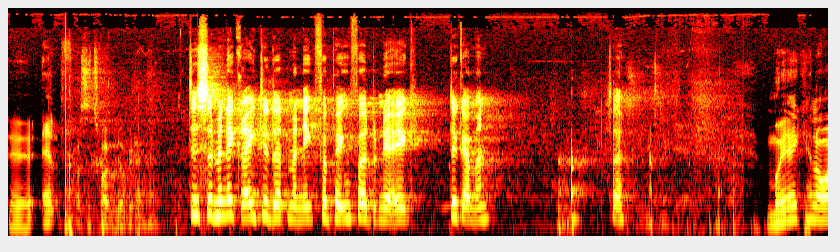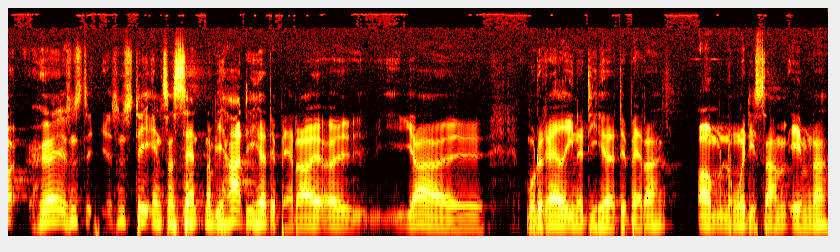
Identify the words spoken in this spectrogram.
Øh, Alf, og så tror jeg, vi lukker den her. Det er simpelthen ikke rigtigt, at man ikke får penge for at donere æg. Det gør man. Så. Må jeg ikke have lov at høre, jeg synes, det, jeg synes, det er interessant, når vi har de her debatter, og jeg, øh, modererede en af de her debatter om nogle af de samme emner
